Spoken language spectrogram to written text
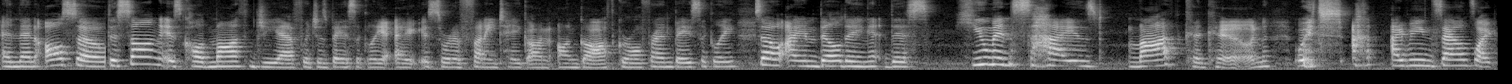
And then also, the song is called called Moth GF, which is basically a, a sort of funny take on, on Goth Girlfriend, basically. So I am building this human-sized moth cocoon, which, I mean, sounds like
